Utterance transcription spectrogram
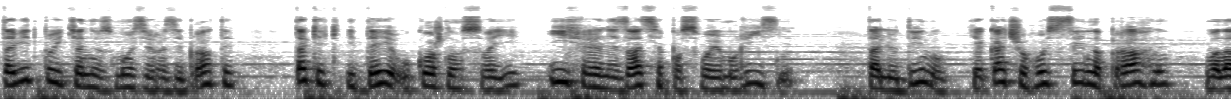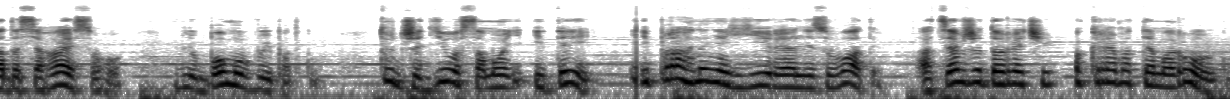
та відповідь я не в змозі розібрати, так як ідеї у кожного свої і їх реалізація по-своєму різні. Та людину, яка чогось сильно прагне, вона досягає свого в будь-якому випадку. Тут же діло самої ідеї і прагнення її реалізувати, а це вже, до речі, окрема тема ролику.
